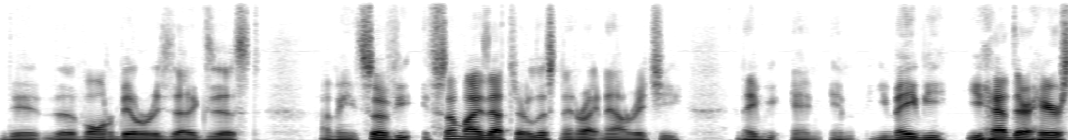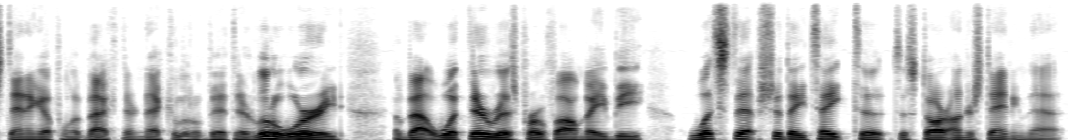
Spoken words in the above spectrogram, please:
the, the vulnerabilities that exist. I mean, so if you, if somebody's out there listening right now, Richie, they and, and you maybe you have their hair standing up on the back of their neck a little bit, they're a little worried about what their risk profile may be. What steps should they take to to start understanding that?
